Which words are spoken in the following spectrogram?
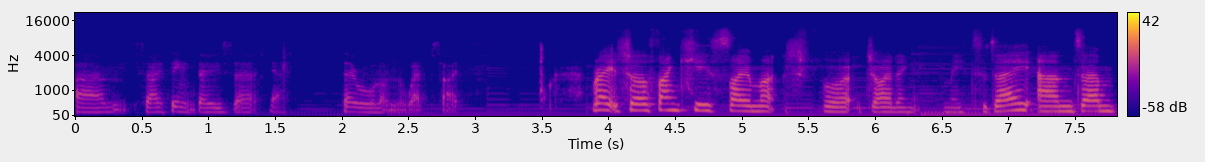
Um, so I think those are yeah, they're all on the websites. Rachel, thank you so much for joining me today. And um,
